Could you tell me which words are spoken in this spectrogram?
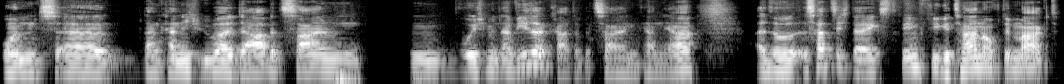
Und äh, dann kann ich überall da bezahlen, wo ich mit einer Visa-Karte bezahlen kann. Ja, also es hat sich da extrem viel getan auf dem Markt.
